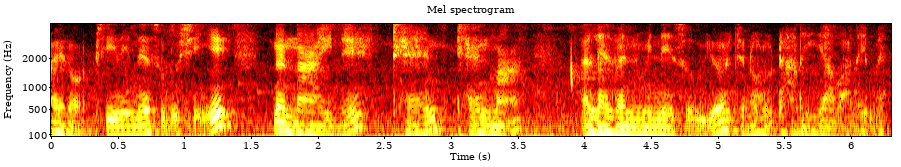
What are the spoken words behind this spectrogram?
အဲ့တော့အဖြေလေးနဲ့ဆိုလို့ရှိရင်2နာရီနဲ့10 10 by 11 minute ဆိုပြီးတော့ကျွန်တော်တို့ဒါလေးရပါလိမ့်မယ်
